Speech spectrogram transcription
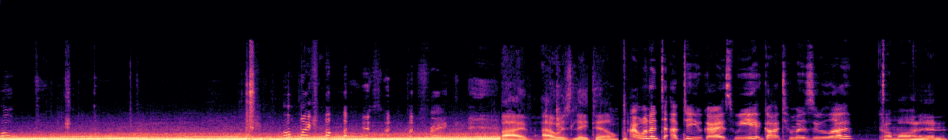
Oh. Oh my god. the frick. Five later. I wanted to update you guys. We got to Missoula. Come on in.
